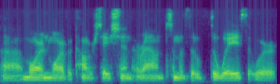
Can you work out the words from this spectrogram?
uh, more and more of a conversation around some of the, the ways that we're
